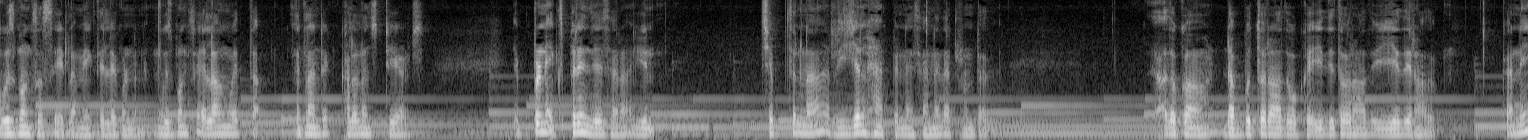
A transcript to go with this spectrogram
గూస్ బంక్స్ వస్తాయి ఇట్లా మీకు తెలియకుండానే గూస్ బంక్స్ ఎలాంగ్ విత్ ఎట్లా అంటే కళ్ళలోంచి టీయర్స్ ఎప్పుడైనా ఎక్స్పీరియన్స్ చేశారా? చెప్తున్న రియల్ హ్యాపీనెస్ అనేది అట్లా ఉంటుంది. అదొక డబ్బుతో రాదు ఒక ఇదితో రాదు ఏది రాదు. కానీ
